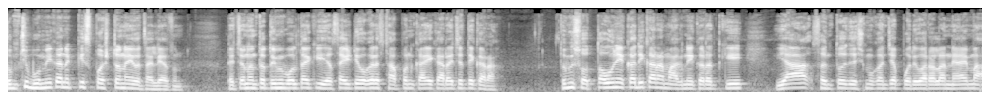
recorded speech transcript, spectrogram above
तुमची भूमिका नक्की स्पष्ट नाही झाली अजून. त्याच्यानंतर तुम्ही बोलता की एस आय टी वगैरे स्थापन काय करायचं ते करा. तुम्ही स्वतःहून एखादी करा मागणी करत की या संतोष देशमुखांच्या परिवाराला न्याय मा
